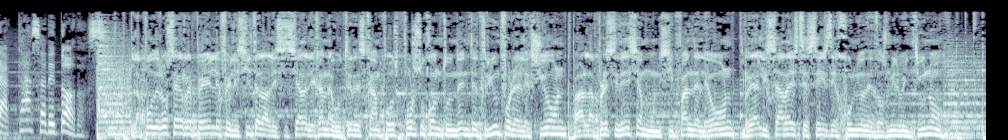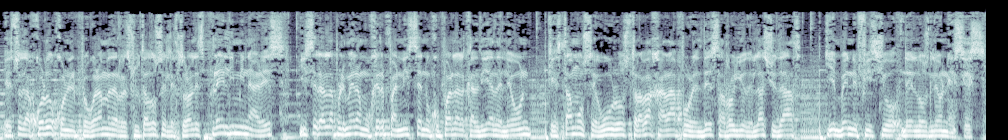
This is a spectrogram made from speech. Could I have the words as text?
la casa de todos. La poderosa RPL felicita a la licenciada Alejandra Gutiérrez Campos por su contundente triunfo en la elección para la presidencia municipal de León realizada este 6 de junio de 2021. Esto de acuerdo con el programa de resultados electorales preliminares y será la primera mujer panista en ocupar la alcaldía de León que estamos seguros trabajará por el desarrollo de la ciudad y en beneficio de los leoneses.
